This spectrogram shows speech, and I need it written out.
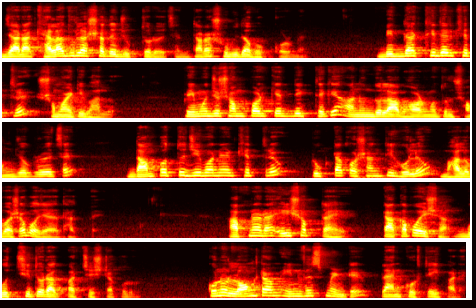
যারা খেলাধুলার সাথে যুক্ত রয়েছেন, তারা সুবিধা ভোগ করবেন। বিদ্যার্থীদের ক্ষেত্রে সময়টি ভালো। প্রেমজ সম্পর্কের দিক থেকে আনন্দ লাভ হওয়ার মতন সংযোগ রয়েছে। দাম্পত্য জীবনের ক্ষেত্রেও টুকটাক অশান্তি হলেও ভালোবাসা বজায় থাকবে। আপনারা এই সপ্তাহে টাকা পয়সা গুচ্ছিত রাখবার চেষ্টা করুন। কোনো লং টার্ম ইনভেস্টমেন্টে প্ল্যান করতেই পারেন।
